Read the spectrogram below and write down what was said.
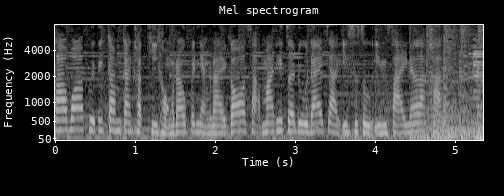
ทราบว่าพฤติกรรมการขับขี่ของเราเป็นอย่างไร ก็สามารถที่จะดูได้จาก Isuzu Insight นั่นแหละค่ะ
